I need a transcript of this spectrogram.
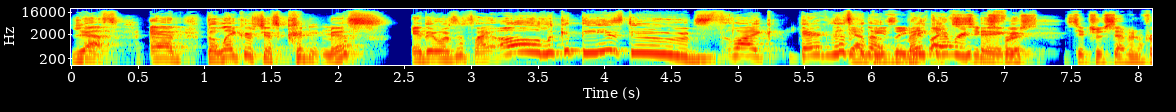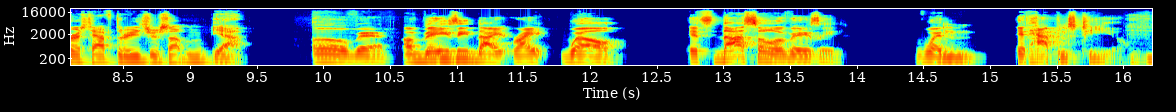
Yes. And the Lakers just couldn't miss. And it was just like, oh, look at these dudes. Like they're just Yeah, gonna Beasley hit make like everything. six, first, six or seven first half threes or something. Yeah. Oh man, amazing night, right? Well, it's not so amazing when it happens to you. Mm-hmm.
